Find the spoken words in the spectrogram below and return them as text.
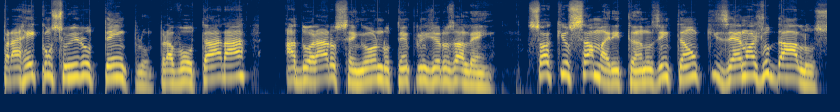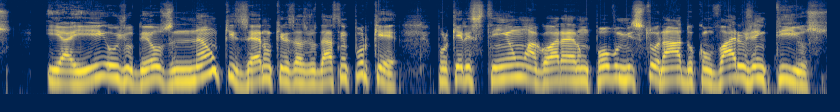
para reconstruir o templo, para voltar a adorar o Senhor no templo em Jerusalém. Só que os samaritanos então quiseram ajudá-los. E aí os judeus não quiseram que eles ajudassem, por quê? Porque eles tinham, agora era um povo misturado com vários gentios.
